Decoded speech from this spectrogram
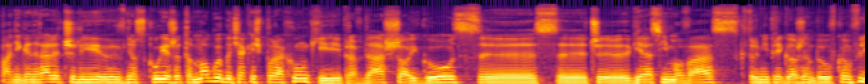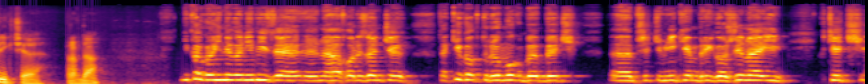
Panie generale, czyli wnioskuję, że to mogły być jakieś porachunki, prawda, Szojgu z, z, czy Gerasimowa, z którymi Prigorzyn był w konflikcie, prawda? Nikogo innego nie widzę na horyzoncie takiego, który mógłby być e, przeciwnikiem Prigorzyna i chcieć e,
